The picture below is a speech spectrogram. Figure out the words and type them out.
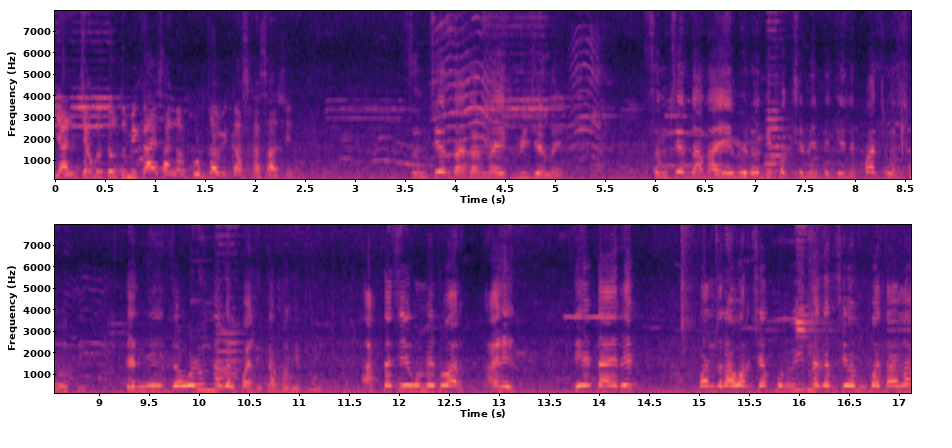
यांच्याबद्दल तुम्ही काय सांगाल? पुढचा विकास कसा असेल? शमशेर दादांना एक विजन आहे. शमशेर दादा हे विरोधी पक्षनेते गेले पाच वर्ष होते. त्यांनी जवळून नगरपालिका बघितली. आत्ता जे उमेदवार आहेत ते डायरेक्ट पंधरा वर्षापूर्वी नगरसेवक पदाला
